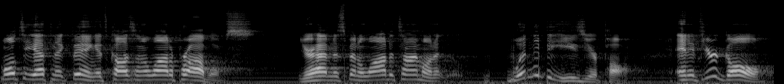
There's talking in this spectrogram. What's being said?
multi ethnic thing, it's causing a lot of problems. You're having to spend a lot of time on it. Wouldn't it be easier, Paul? And if your goal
